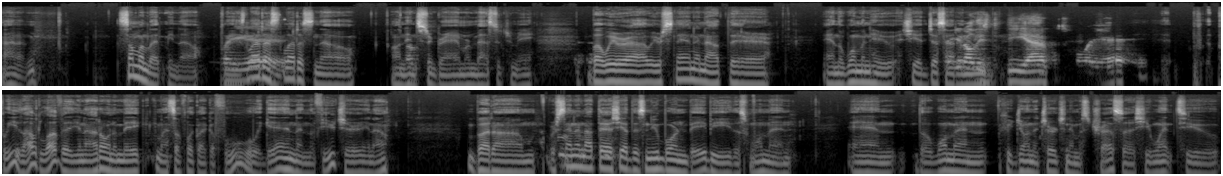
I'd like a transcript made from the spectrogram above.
I don't. Someone let me know, please. Let us let us know on Instagram or message me. But we were uh, we were standing out there, and the woman who she had just I had get all these DMs. Please, I would love it. You know, I don't want to make myself look like a fool again in the future. You know, but um, we're standing out there. She had this newborn baby, this woman, and the woman who joined the church, her name was Tressa. She went to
